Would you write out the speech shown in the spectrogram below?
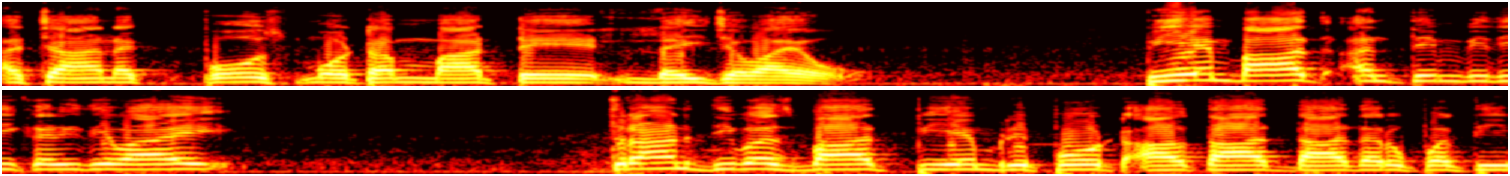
અચાનક પોસ્ટમોર્ટમ માટે લઈ જવાયો. પીએમ બાદ અંતિમ વિધિ કરી દેવાઈ. ત્રણ દિવસ બાદ પીએમ રિપોર્ટ આવતા દાદર ઉપરથી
